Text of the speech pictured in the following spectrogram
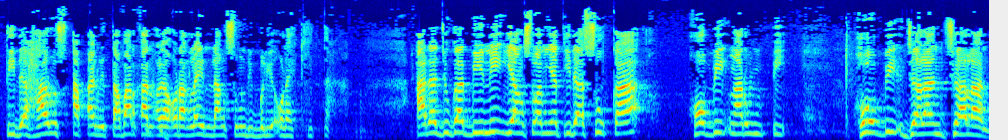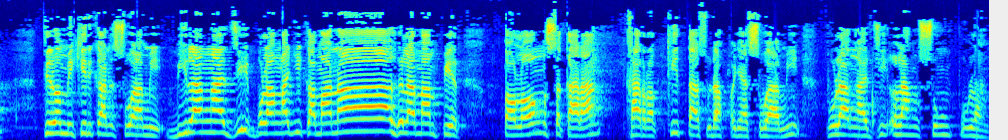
Tidak harus apa yang ditawarkan oleh orang lain langsung dibeli oleh kita. Ada juga bini yang suaminya tidak suka hobi ngarumpi. Hobi jalan-jalan. Tidak memikirkan suami. Bilang ngaji, pulang ngaji ke mana heula mampir. Tolong sekarang karena kita sudah punya suami, pulang ngaji langsung pulang.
